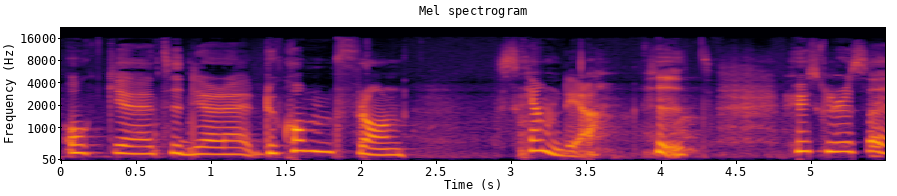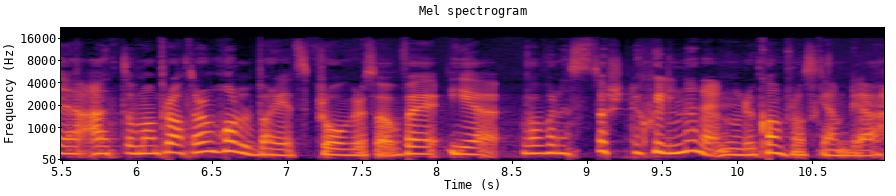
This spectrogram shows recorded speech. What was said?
Och eh, tidigare, du kom från Skandia hit. Hur skulle du säga att om man pratar om hållbarhetsfrågor och så, vad, är, vad var den största skillnaden när du kom från Skandia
